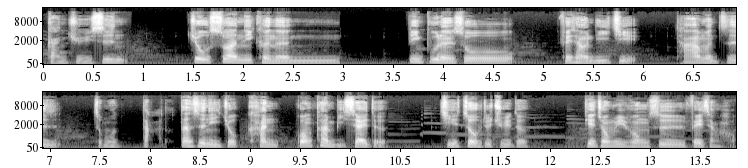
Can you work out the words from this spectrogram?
感觉是，就算你可能并不能说非常理解他们是怎么打的，但是你就看光看比赛的节奏，就觉得电装蜜蜂是非常好。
